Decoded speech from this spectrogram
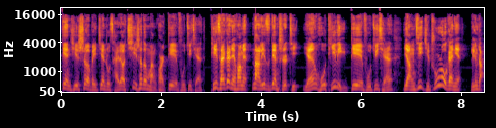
电气设备、建筑材料、汽车等板块跌幅居前。题材概念方面，钠离子电池及盐湖提锂跌幅居前，养鸡及猪肉概念领涨。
